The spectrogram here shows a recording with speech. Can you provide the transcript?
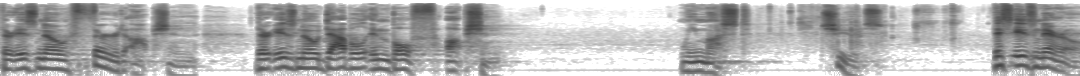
there is no third option. There is no dabble in both option. We must choose. This is narrow.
